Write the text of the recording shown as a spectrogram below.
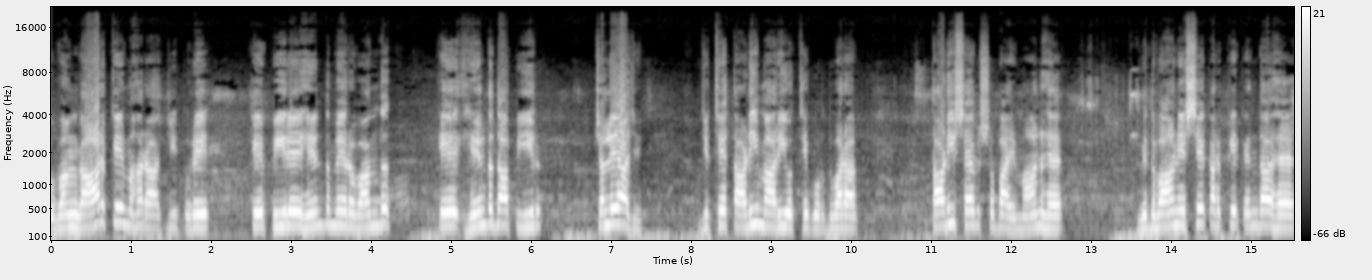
ਵੰਗਾਰ ਕੇ ਮਹਾਰਾਜ ਜੀ ਤੁਰੇ। ਕਿ ਪੀਰੇ ਹਿੰਦ ਮੇ ਰਵੰਦ ਕਿ ਹਿੰਦ ਦਾ ਪੀਰ ਚੱਲਿਆ ਜੇ, ਜਿੱਥੇ ਤਾੜੀ ਮਾਰੀ ਉੱਥੇ ਗੁਰਦੁਆਰਾ। ਤਾੜੀ ਸਾਹਿਬ ਸੁਭਾਇਮਾਨ ਹੈ। ਵਿਦਵਾਨ ਇਸੇ ਕਰਕੇ ਕਹਿੰਦਾ ਹੈ,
